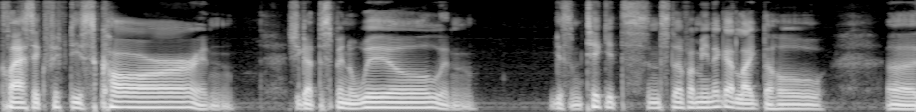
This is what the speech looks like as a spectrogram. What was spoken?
classic 50s car. And she got to spin a wheel and get some tickets and stuff. I mean, they got like the whole uh,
